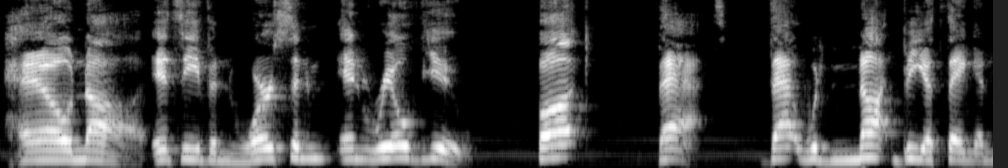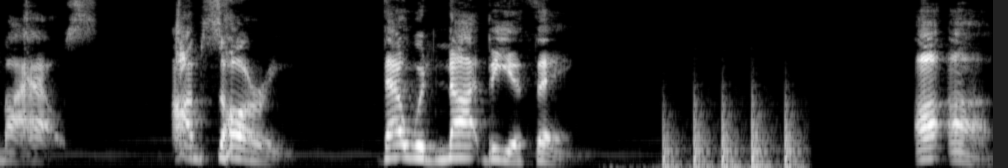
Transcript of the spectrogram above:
Hell nah. It's even worse in, in real view. Fuck that. That would not be a thing in my house. I'm sorry. That would not be a thing. Uh-uh.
